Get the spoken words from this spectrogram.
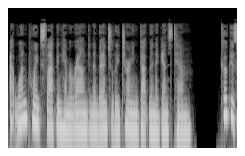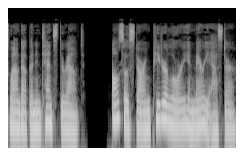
at one point slapping him around and eventually turning Gutman against him. Cook is wound up and intense throughout. Also starring Peter Lorre and Mary Astor.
